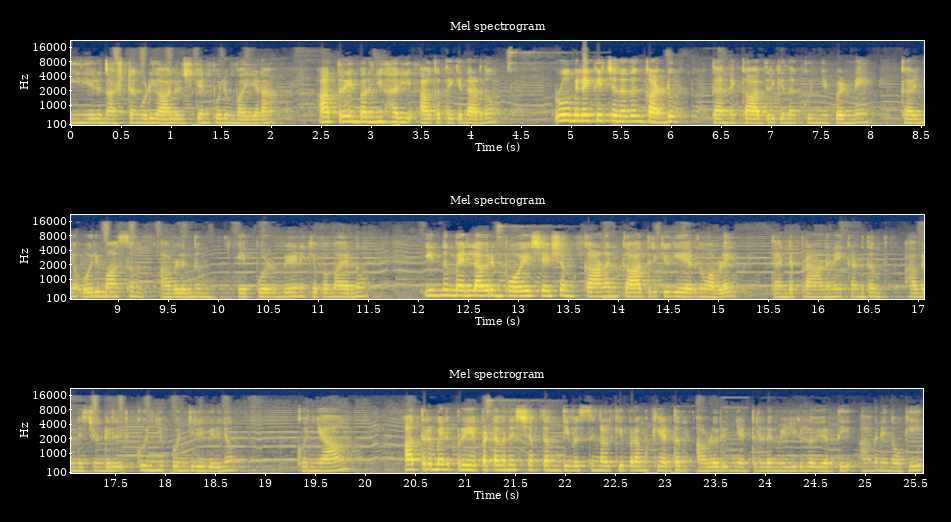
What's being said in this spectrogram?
ഇനിയൊരു നഷ്ടം കൂടി ആലോചിക്കാൻ പോലും വയ്യടാ. അത്രയും പറഞ്ഞ് ഹരി അകത്തേക്ക് നടന്നു. റൂമിലേക്ക് ചെന്നതും കണ്ടു. തന്നെ കാത്തിരിക്കുന്ന കുഞ്ഞിപ്പെണ്ണിനെ കഴിഞ്ഞ ഒരു മാസം അവളെന്നും എപ്പോഴും വേണിക്കൊപ്പമായിരുന്നു. ഇന്നും എല്ലാവരും പോയ ശേഷം കാണാൻ കാത്തിരിക്കുകയായിരുന്നു അവളെ. തന്റെ പ്രാണനെ കണ്ടതും അവന്റെ ചുണ്ടിൽ കുഞ്ഞു പുഞ്ചിരി വിരിഞ്ഞു. കുഞ്ഞാ അത്രമേൽ പ്രിയപ്പെട്ടവന്റെ ശബ്ദം ദിവസങ്ങൾക്കിപ്പുറം കേട്ടതും അവളൊരു ഞെട്ടലുടെ മിഴികൾ ഉയർത്തി അവനെ നോക്കി.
